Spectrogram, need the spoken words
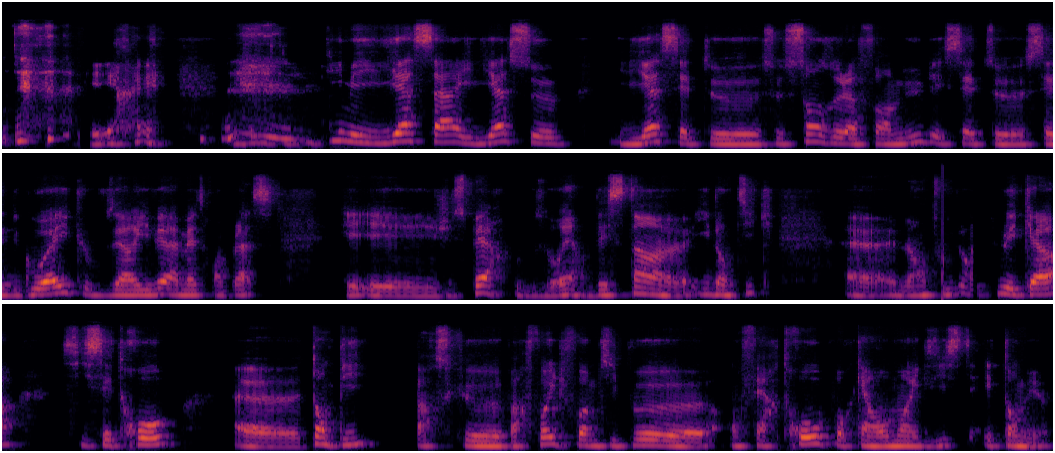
mais il y a ça, il y a ce, il y a cette, euh, ce sens de la formule et cette, euh, cette gouaille que vous arrivez à mettre en place. Et, j'espère que vous aurez un destin euh, identique. mais en, tous les cas, si c'est trop, tant pis, parce que parfois il faut un petit peu en faire trop pour qu'un roman existe, et tant mieux.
